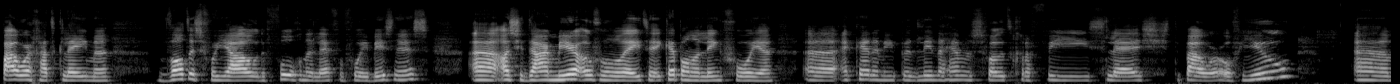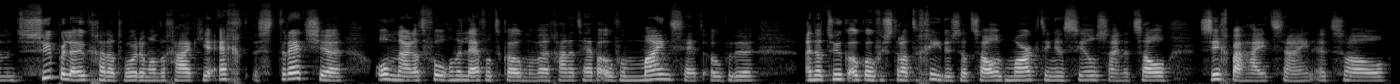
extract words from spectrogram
power gaat claimen. Wat is voor jou de volgende level voor je business? Uh, als je daar meer over wil weten, ik heb al een link voor je. Uh, academy.lindahemmersfotografie slash the power of you. Um, superleuk gaat dat worden, want dan ga ik je echt stretchen om naar dat volgende level te komen. We gaan het hebben over mindset, over de, en natuurlijk ook over strategie. Dus dat zal ook marketing en sales zijn. Het zal zichtbaarheid zijn. Het zal,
